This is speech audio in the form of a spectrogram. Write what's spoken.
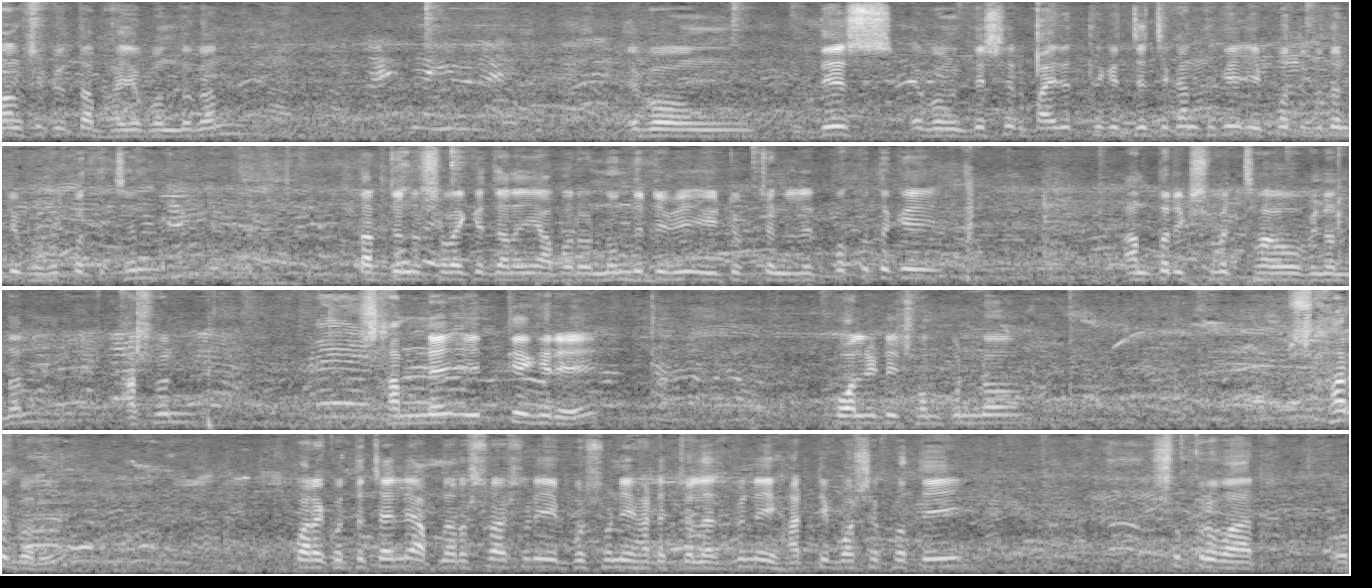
মাংস ক্রেতা ভাই বন্ধুগণ এবং দেশ এবং দেশের বাইরের থেকে যে যেখান থেকে এই প্রতিবেদনটি উপভোগ করতেছেন তার জন্য সবাইকে জানাই আবারও নন্দী টিভি ইউটিউব চ্যানেলের পক্ষ থেকে আন্তরিক শুভেচ্ছা ও অভিনন্দন। আসুন সামনে ঈদকে ঘিরে কোয়ালিটি সম্পূর্ণ সার গরু। পরে করতে চাইলে আপনারা সরাসরি বসুনি হাটে চলে আসবেন। এই হাটটি বসে প্রতি শুক্রবার ও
